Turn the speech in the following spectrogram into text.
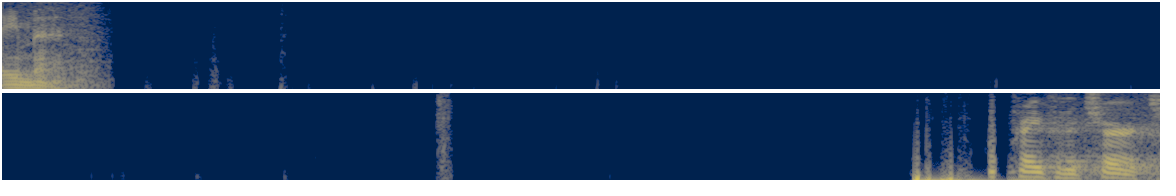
Amen. We pray for the church,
